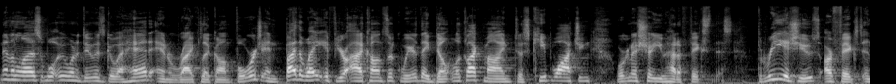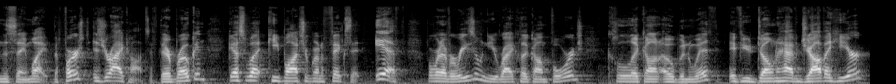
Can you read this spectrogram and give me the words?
Nevertheless, what we want to do is go ahead and right click on Forge. And by the way, if your icons look weird, they don't look like mine, just keep watching. We're going to show you how to fix this. Three issues are fixed in the same way. The first is your icons. If they're broken, guess what? Keep watching, we're going to fix it. If, for whatever reason, when you right click on Forge, click on Open With, if you don't have Java here,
